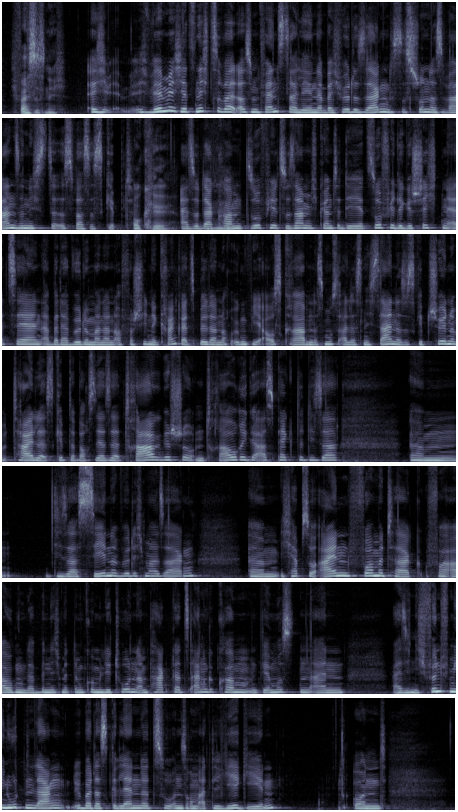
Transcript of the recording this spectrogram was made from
ich weiß es nicht. Ich, ich, will mich jetzt nicht zu weit aus dem Fenster lehnen, aber ich würde sagen, dass es schon das Wahnsinnigste ist, was es gibt. Okay. Also da mhm. kommt so viel zusammen. Ich könnte dir jetzt so viele Geschichten erzählen, aber da würde man dann auch verschiedene Krankheitsbilder noch irgendwie ausgraben. Das muss alles nicht sein. Also es gibt schöne Teile, es gibt aber auch sehr, sehr tragische und traurige Aspekte dieser, ähm, dieser Szene, würde ich mal sagen. Ähm, ich habe so einen Vormittag vor Augen, da bin ich mit einem Kommilitonen am Parkplatz angekommen und wir mussten einen weiß ich nicht, fünf Minuten lang über das Gelände zu unserem Atelier gehen. Und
